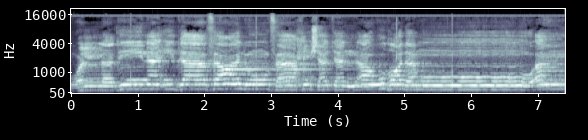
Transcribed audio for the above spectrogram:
والذين إذا فعلوا فاحشة أو ظلموا أنفسهم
